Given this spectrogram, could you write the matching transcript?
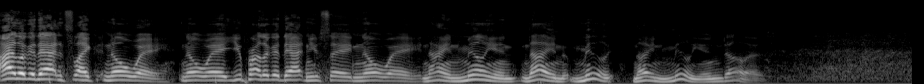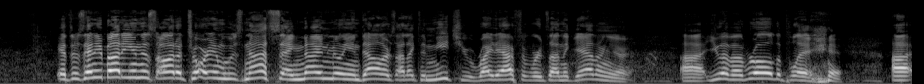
I look at that and it's like, no way, no way. You probably look at that and you say, no way. Nine million, nine million, nine million dollars. if there's anybody in this auditorium who's not saying nine million dollars, I'd like to meet you right afterwards on the gathering area. Uh, you have a role to play. uh,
